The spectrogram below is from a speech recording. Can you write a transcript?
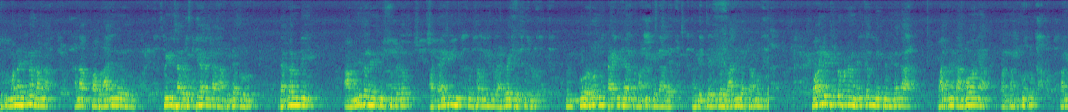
ఇప్పుడు మొన్న చెప్పిన రమణ అన్న పాప రాజేందర్ పీడీ సార్ వ్యక్తిగతంగా నా బిడ్డకు దగ్గరుండి ఆ మెలికలు నేర్పిస్తుంటాడు ఆ డైటింగ్ సంబంధించిన అడ్వైజ్ చేస్తుంటాడు. మేము ఇంకో రోజు డైటింగ్ చేయాలంటే మగ్గిరికి వెళ్ళాలి అని చెప్తే ఈరోజు రాజేందర్ తమ్ముడు పౌరులు టీంలో కూడా మెడికల్ నేర్పే విధంగా వారికి ఉన్న అనుభవాన్ని వారు పంచుకుంటూ వారి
